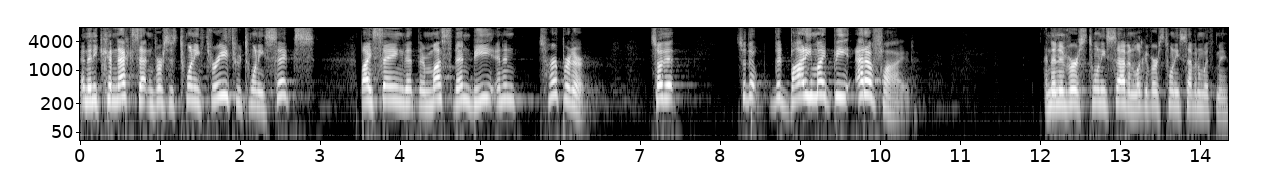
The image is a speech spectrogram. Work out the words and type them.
And then he connects that in verses 23 through 26 by saying that there must then be an interpreter so that, so that the body might be edified. And then in verse 27, look at verse 27 with me.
